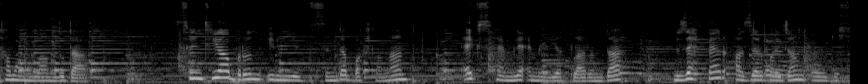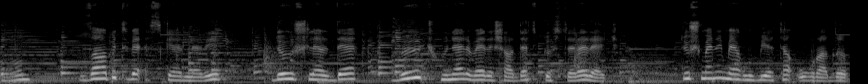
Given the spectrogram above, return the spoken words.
Tamamlandı da. Sentyabrın 27-sində başlanan əks həmlə əməliyyatlarında Müzəffər Azərbaycan ordusunun zabit və əskərləri döyüşlərdə böyük hünər və rəşadət göstərərək düşməni məğlubiyyətə uğradıb,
